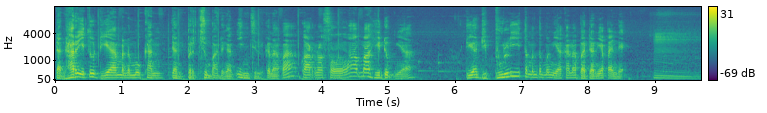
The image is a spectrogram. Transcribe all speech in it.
Dan hari itu dia menemukan dan berjumpa dengan Injil. Kenapa? Karena selama hidupnya dia dibully teman-temannya karena badannya pendek. Hmm.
